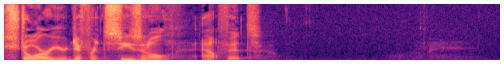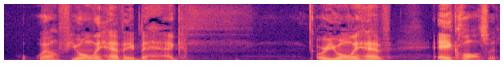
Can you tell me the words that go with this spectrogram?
store your different seasonal outfits. Well, if you only have a bag, or you only have a closet,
